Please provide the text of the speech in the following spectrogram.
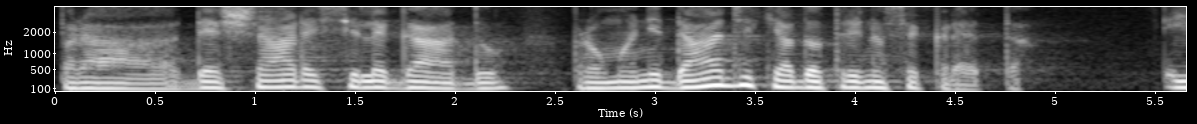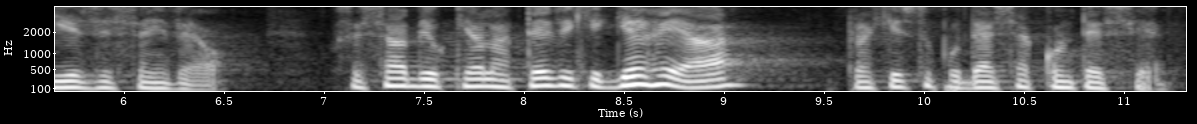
Para deixar esse legado para a humanidade que é a doutrina secreta, Isis sem véu. Você sabe o que ela teve que guerrear para que isto pudesse acontecer.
